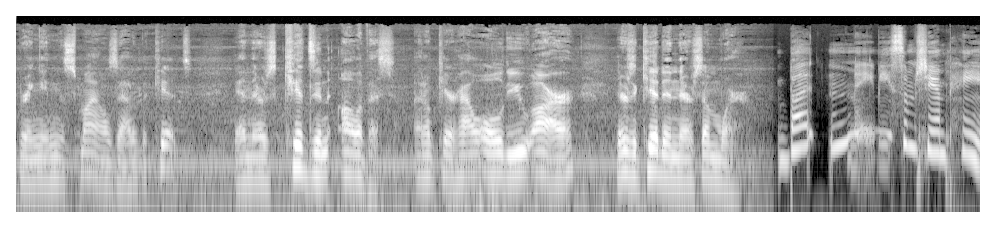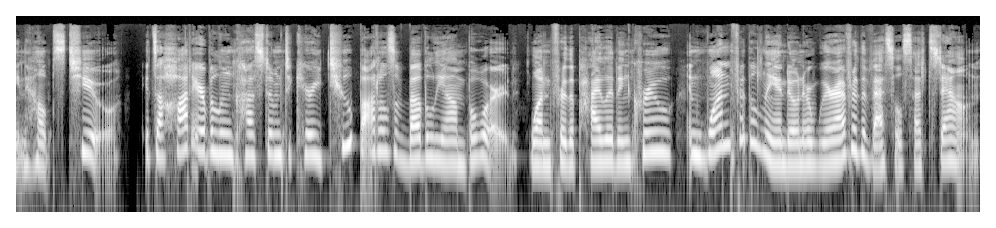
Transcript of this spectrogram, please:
bringing the smiles out of the kids. And there's kids in all of us. I don't care how old you are, there's a kid in there somewhere. But maybe some champagne helps too. It's a hot air balloon custom to carry two bottles of bubbly on board one for the pilot and crew, and one for the landowner wherever the vessel sets down.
